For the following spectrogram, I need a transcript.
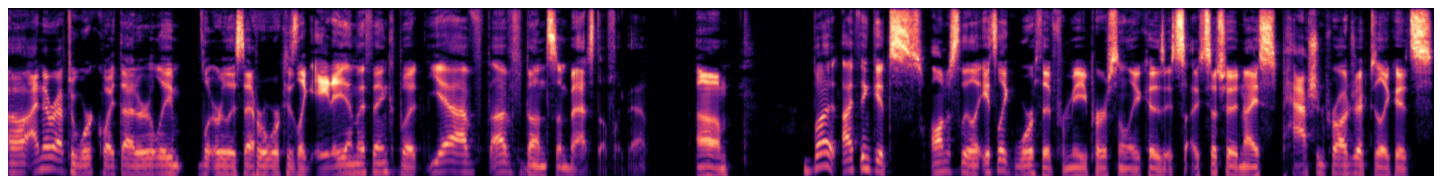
uh, I never have to work quite that early. The earliest I ever work is like 8 a.m. I think, but yeah, I've I've done some bad stuff like that. Um, but I think it's honestly like it's like worth it for me personally because it's it's such a nice passion project. Like it's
